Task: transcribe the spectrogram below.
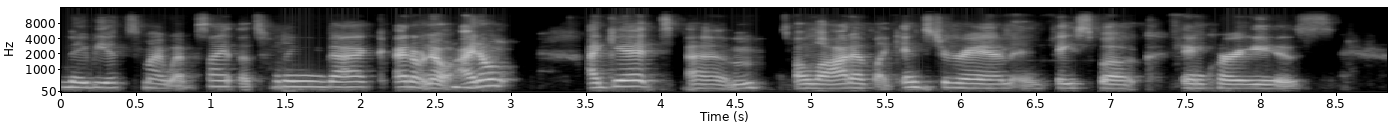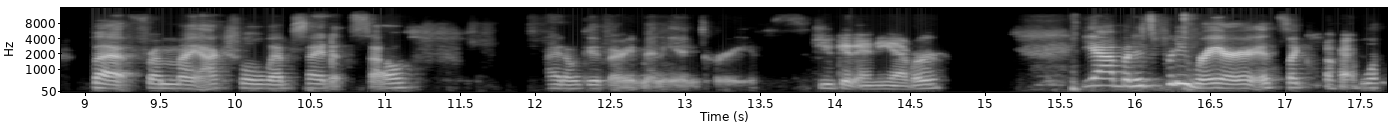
maybe it's my website that's holding me back. I don't know. I don't, I get um, a lot of like Instagram and Facebook inquiries, but from my actual website itself, I don't get very many inquiries. Do you get any ever? Yeah, but it's pretty rare. It's like okay. once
